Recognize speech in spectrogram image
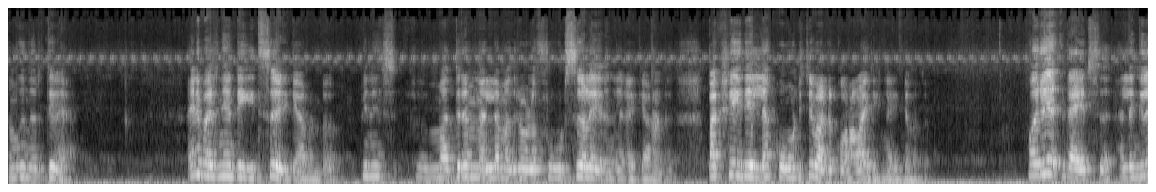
നമുക്ക് നിർത്തി വരാം. അതിന് പകരം ഞാൻ ഡേറ്റ്സ് കഴിക്കാറുണ്ട്. പിന്നെ മധുരം നല്ല മധുരമുള്ള ഫ്രൂട്ട്സുകൾ ഏതെങ്കിലും കഴിക്കാറുണ്ട്. പക്ഷേ ഇതെല്ലാം ക്വാണ്ടിറ്റി വളരെ കുറവായിരിക്കും കഴിക്കുന്നത്. ഒരു ഡയറ്റ്സ് അല്ലെങ്കിൽ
